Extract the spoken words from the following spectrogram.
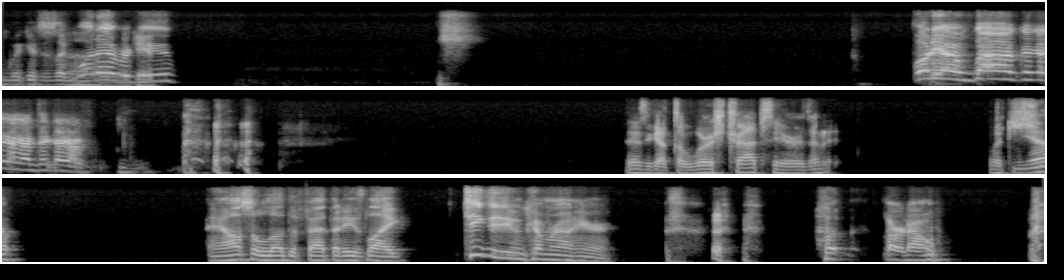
Wicket's is like, Oh, whatever, Wicket. dude. What do you? There's got the worst traps here, isn't it? Which Yep. And I also love the fact that he's like, Teek didn't even come around here. or no.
